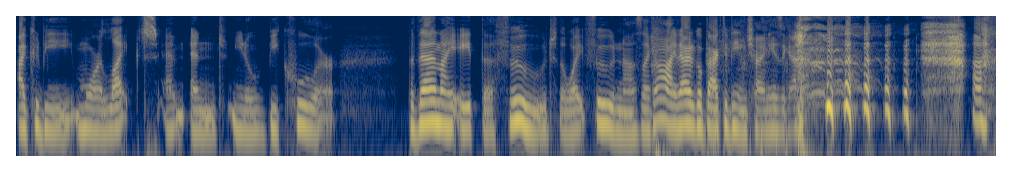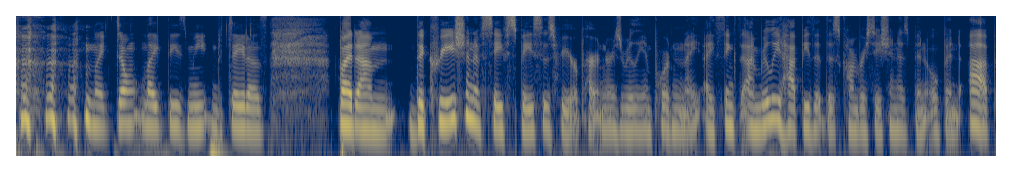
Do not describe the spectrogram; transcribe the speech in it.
I could be more liked and, and you know, be cooler? But then I ate the food, the white food, and I was like, oh, I gotta go back to being Chinese again. I'm like, don't like these meat and potatoes. But um, the creation of safe spaces for your partner is really important. I, I think I'm really happy that this conversation has been opened up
